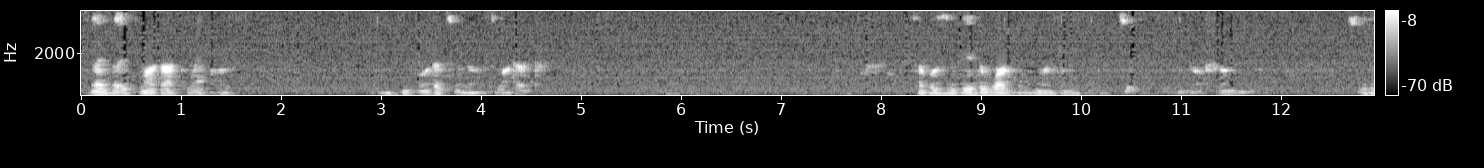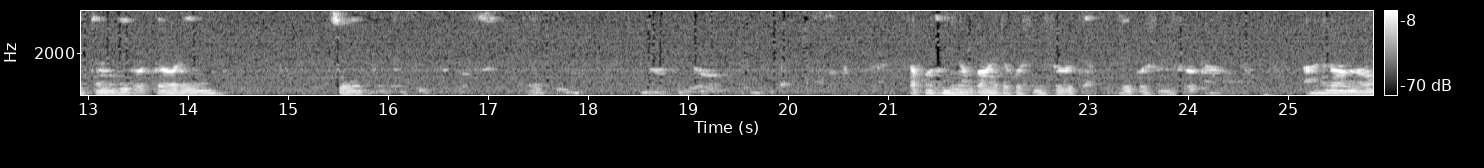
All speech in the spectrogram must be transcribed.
Slicer Smart Art Macros কোনটা ছিল স্মার্টার সাপোজ যদি একটু বড় অপশন সেক্ষেত্রে আমি কি করতে পারি চেক সাপোজ নিলাম কারণ এটা কোশ্চেন শুরুতে আছে যে কোশ্চেন শুরুটা I don't know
